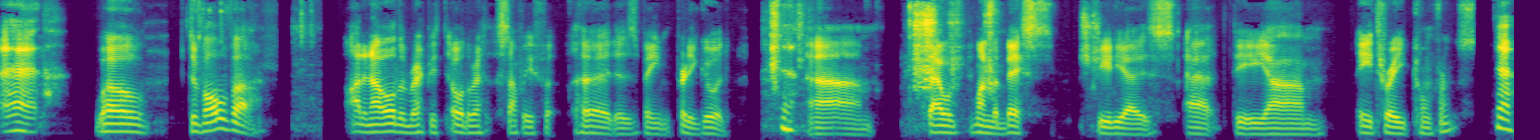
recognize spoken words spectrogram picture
Man, Well, Devolver, I don't know. All the repu- all the rest stuff we've heard has been pretty good. Um, they were one of the best studios at the um, E3 conference. Yeah,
